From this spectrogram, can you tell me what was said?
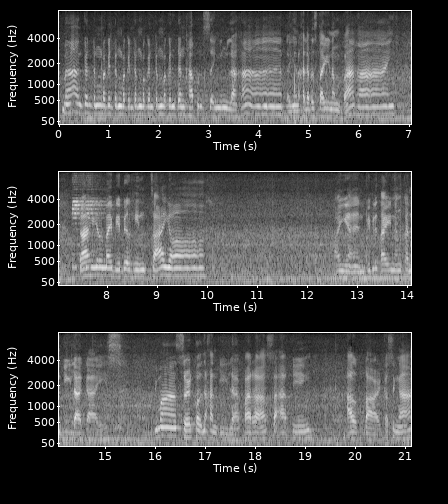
Magandang, magandang, magandang, magandang, magandang hapon sa inyong lahat. Ayan, nakalabas tayo ng bahay. Dahil may bibilhin tayo. Ayan, bibili tayo ng kandila guys. Yung mga circle na kandila para sa ating altar. Kasi nga,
